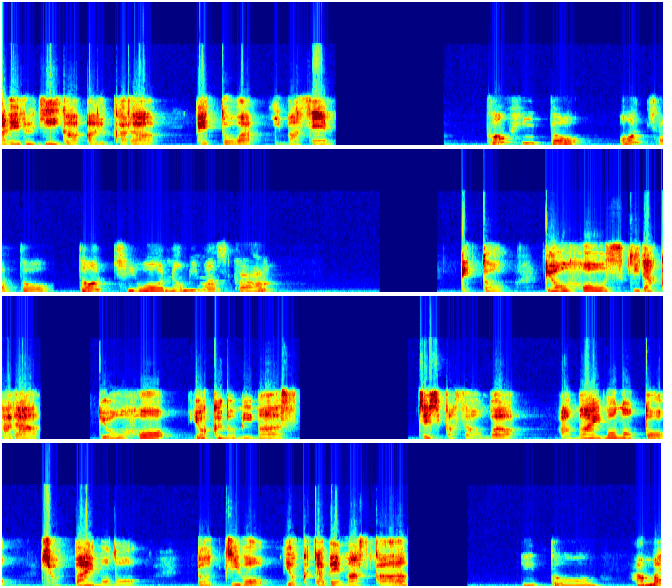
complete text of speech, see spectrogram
アレルギーがあるからペットはいません。コーヒーとお茶とどっちを飲みますか？えっと、両方好きだから両方よく飲みます。ジェシカさんは甘いものとしょっぱいものどっちをよく食べますか？えっと、甘い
